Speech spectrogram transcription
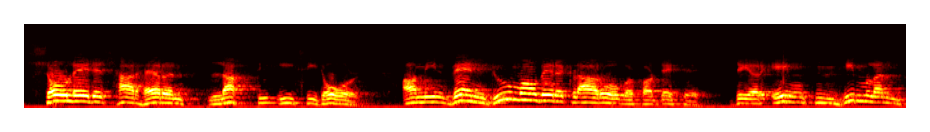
Således har Herren lagt det i sitt ord. Og min venn, du må være klar over for dette. Det er enten himmelen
